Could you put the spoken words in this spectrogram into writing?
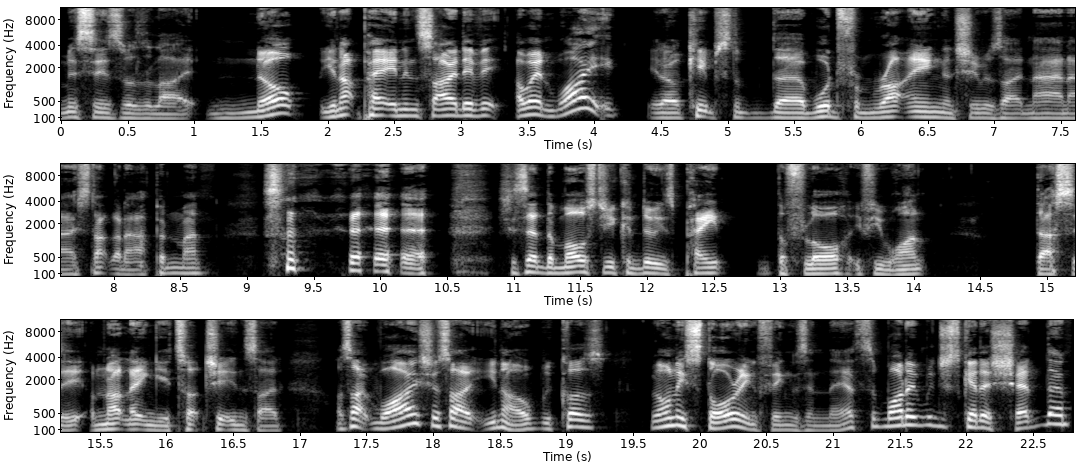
Mrs. was like, Nope, you're not painting inside of it. I went, Why? You know, keeps the, the wood from rotting. And she was like, Nah, nah, it's not going to happen, man. she said, The most you can do is paint the floor if you want. That's it. I'm not letting you touch it inside. I was like, Why? She's like, You know, because we're only storing things in there. So why don't we just get a shed then?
